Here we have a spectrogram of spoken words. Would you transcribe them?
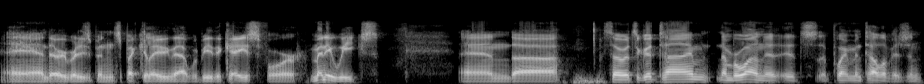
And everybody's been speculating that would be the case for many weeks. And uh, so it's a good time. Number one, it, it's appointment television.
